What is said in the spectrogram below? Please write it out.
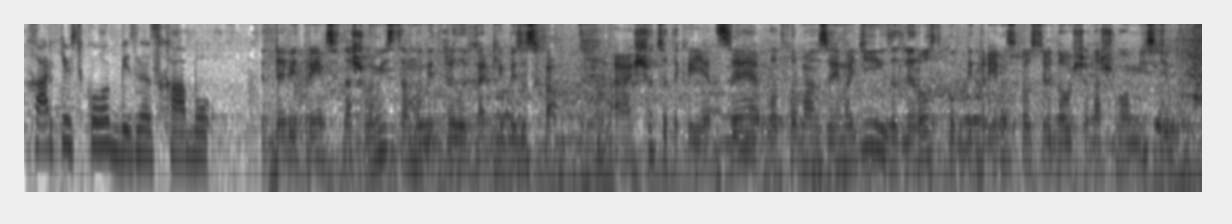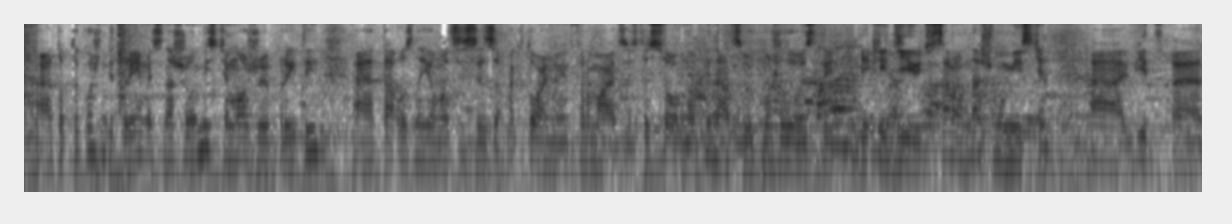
Харківського бізнес-хабу. Для підприємців нашого міста ми відкрили Харків Бізнес Хаб. А що це таке є? Це платформа взаємодії для розвитку підприємницького середовища в нашому місті. Тобто, кожен підприємець в нашому місті може прийти та ознайомитися з актуальною інформацією стосовно фінансових можливостей, які діють саме в нашому місті від е,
